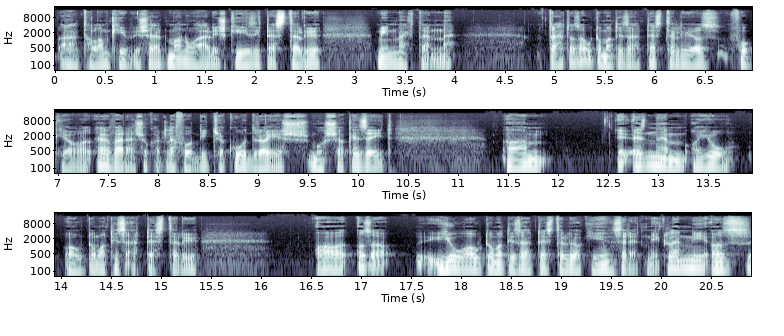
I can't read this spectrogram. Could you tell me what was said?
általam képviselt manuális kézi tesztelő mind megtenne. Tehát az automatizált tesztelő az fogja az elvárásokat, lefordítja kódra és mossa kezeit. Um, ez nem a jó automatizált tesztelő. A, az a jó automatizált tesztelő, aki én szeretnék lenni, az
